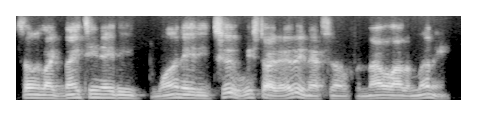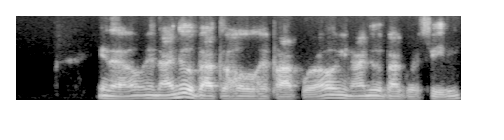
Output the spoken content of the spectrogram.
So in like 1981, 82, we started editing that film for not a lot of money, you know, and I knew about the whole hip hop world, you know, I knew about graffiti,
